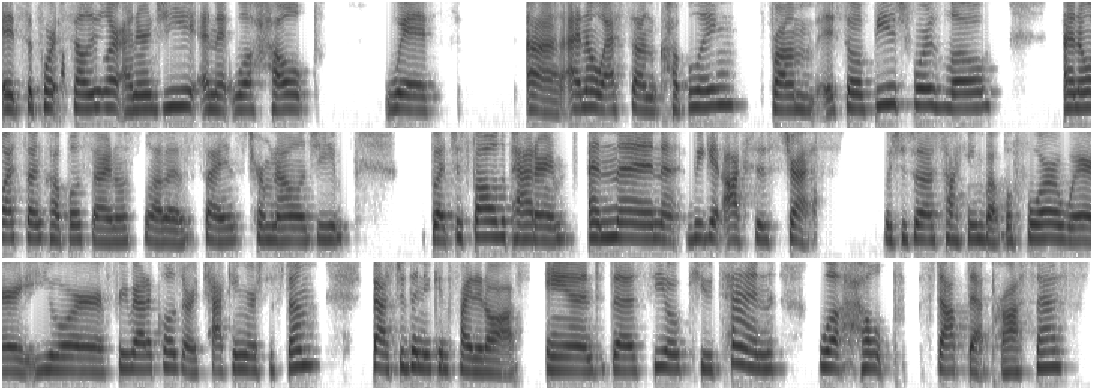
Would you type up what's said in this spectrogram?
It supports cellular energy and it will help with uh, NOS uncoupling from so if BH4 is low, NOS uncouple. Sorry, I know it's a lot of science terminology, but just follow the pattern. And then we get oxidative stress, which is what I was talking about before, where your free radicals are attacking your system faster than you can fight it off. And the COQ10 will help stop that process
